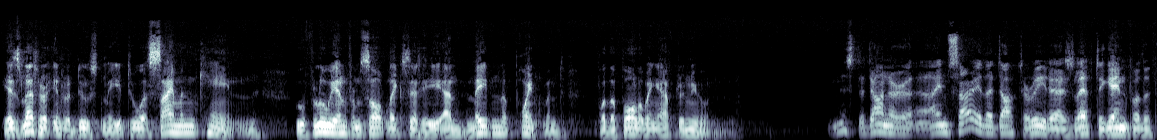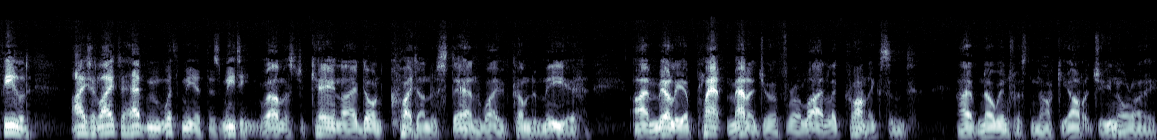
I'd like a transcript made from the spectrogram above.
His letter introduced me to a Simon Kane, who flew in from Salt Lake City and made an appointment for the following afternoon. Mr. Donner, I'm sorry that Dr. Reed has left again for the field. I should like to have him with me at this meeting. Well, Mr. Kane, I don't quite understand why you've come to me. I'm merely a plant manager for Allied Electronics, and I have no interest in archaeology, nor I,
